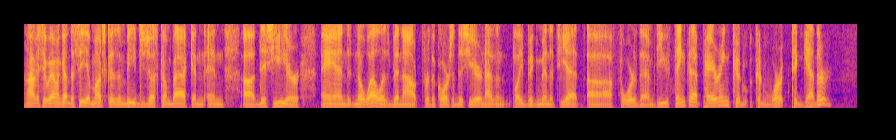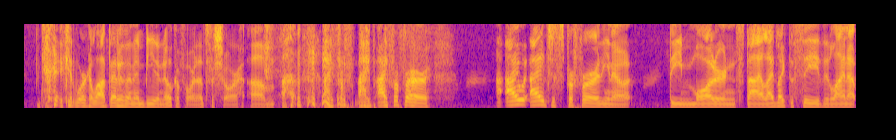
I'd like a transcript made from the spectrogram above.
Obviously, we haven't gotten to see it much because Embiid's just come back and and uh, this year, and Noel has been out for the course of this year and hasn't played big minutes yet uh, for them. Do you think that pairing could could work together? It could work a lot better than Embiid and Okafor, that's for sure. Um, I, pref- I, I prefer, I, I just prefer, you know, the modern style. I'd like to see the lineup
